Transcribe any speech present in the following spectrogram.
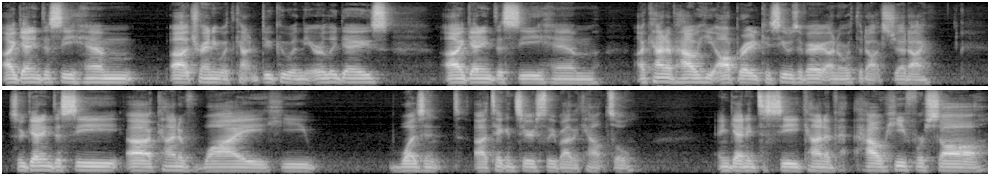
Uh, getting to see him uh, training with Count Dooku in the early days, uh, getting to see him uh, kind of how he operated because he was a very unorthodox Jedi. So getting to see uh, kind of why he wasn't uh, taken seriously by the council, and getting to see kind of how he foresaw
